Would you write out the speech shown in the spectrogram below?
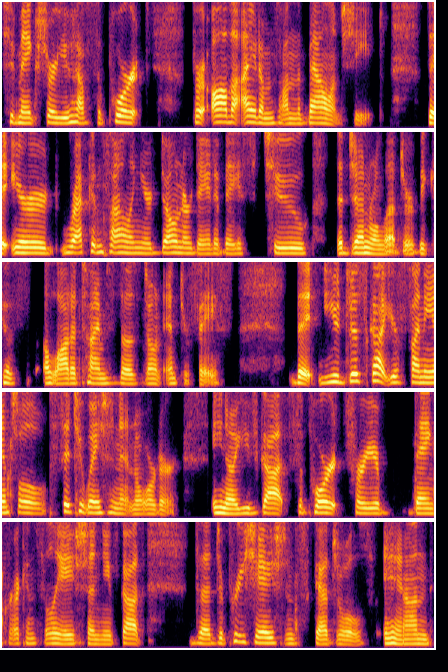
to make sure you have support for all the items on the balance sheet, that you're reconciling your donor database to the general ledger because a lot of times those don't interface. That you just got your financial situation in order. You know, you've got support for your bank reconciliation, you've got the depreciation schedules and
